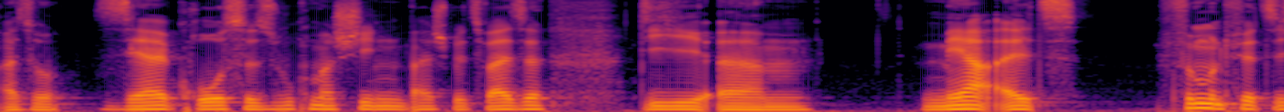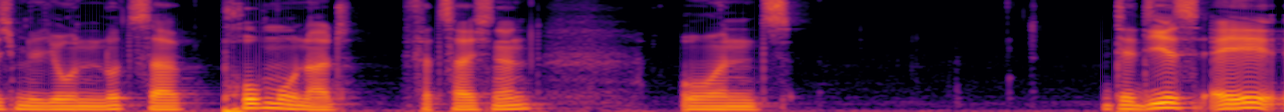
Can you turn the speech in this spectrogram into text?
also sehr große Suchmaschinen beispielsweise, die ähm, mehr als 45 Millionen Nutzer pro Monat verzeichnen. Und der DSA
